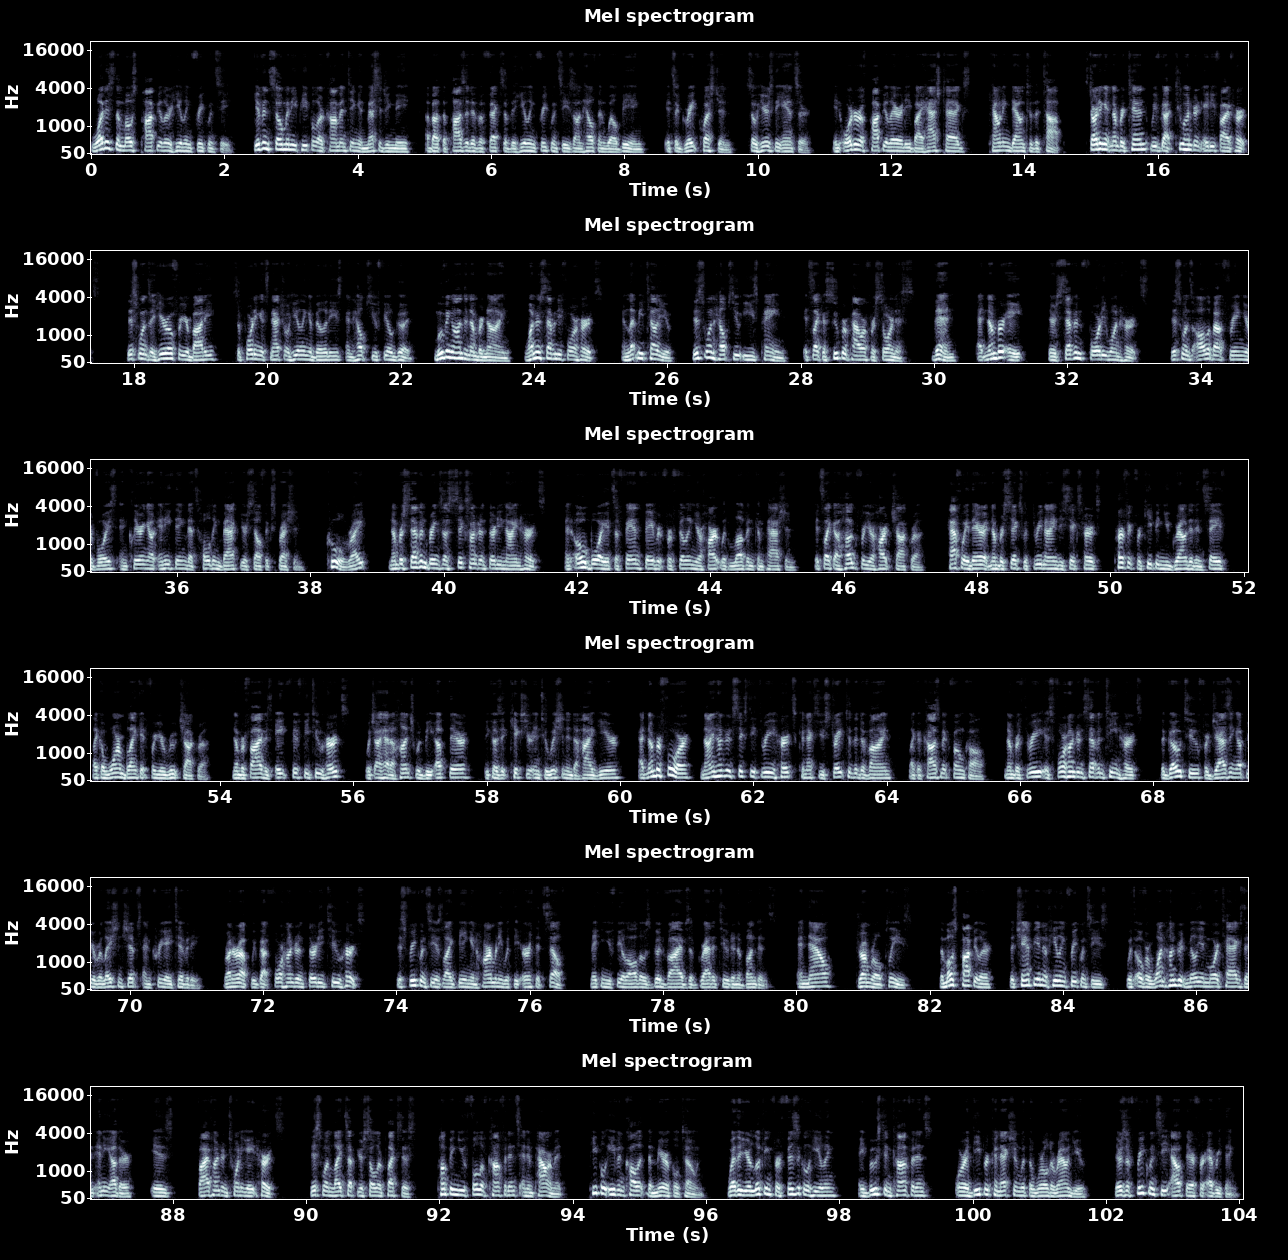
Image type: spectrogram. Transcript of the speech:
What is the most popular healing frequency? Given so many people are commenting and messaging me about the positive effects of the healing frequencies on health and well-being, it's a great question, so here's the answer. In order of popularity by hashtags counting down to the top. Starting at number 10, we've got 285 Hertz. This one's a hero for your body, supporting its natural healing abilities and helps you feel good. Moving on to number 9, 174 hertz. And let me tell you, this one helps you ease pain. It's like a superpower for soreness. Then, at number 8, there's 741 hertz. This one's all about freeing your voice and clearing out anything that's holding back your self-expression. Cool, right? Number 7 brings us 639 hertz. And oh boy, it's a fan favorite for filling your heart with love and compassion. It's like a hug for your heart chakra. Halfway there at number 6 with 396 hertz, perfect for keeping you grounded and safe, like a warm blanket for your root chakra. Number 5 is 852 hertz, which I had a hunch would be up there because it kicks your intuition into high gear. At number 4, 963 hertz connects you straight to the divine like a cosmic phone call. Number 3 is 417 hertz, the go-to for jazzing up your relationships and creativity. Runner up, we've got 432 hertz. This frequency is like being in harmony with the earth itself, making you feel all those good vibes of gratitude and abundance. And now, drum roll please. The most popular, the champion of healing frequencies, with over 100 million more tags than any other, is 528 hertz. This one lights up your solar plexus, pumping you full of confidence and empowerment. People even call it the miracle tone. Whether you're looking for physical healing, a boost in confidence, or a deeper connection with the world around you, there's a frequency out there for everything.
